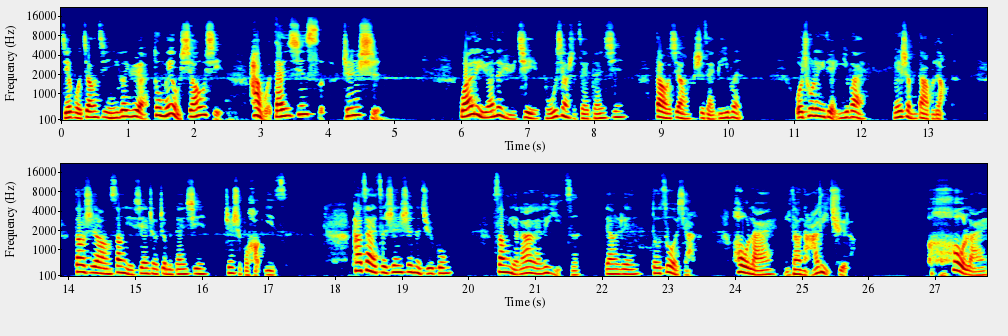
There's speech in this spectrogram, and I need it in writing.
结果将近一个月都没有消息，害我担心死了。真是，管理员的语气不像是在担心，倒像是在逼问。我出了一点意外，没什么大不了的，倒是让桑野先生这么担心，真是不好意思。他再次深深的鞠躬，桑野拉来了椅子，两人都坐下了。后来你到哪里去了？后来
